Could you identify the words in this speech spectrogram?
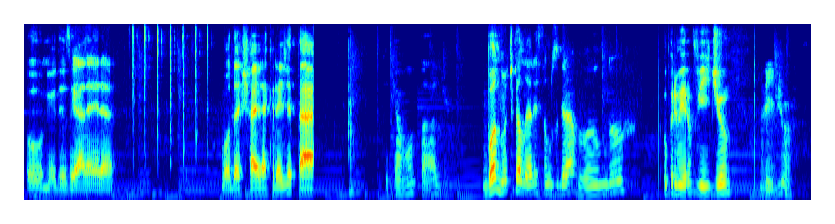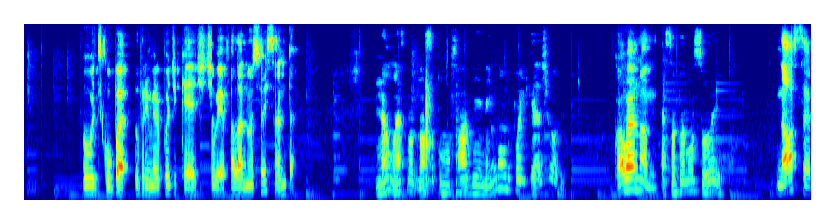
Oh, meu Deus, galera. Vou deixar ele acreditar. Fique à vontade. Boa noite, galera. Estamos gravando o primeiro vídeo. Vídeo? Ou, desculpa, o primeiro podcast. Eu ia falar Não Sou Santa. Não, não é. Nossa, tu não sabe nem o nome do podcast, homem. Qual é o nome? É Santa Não Sou. Nossa,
